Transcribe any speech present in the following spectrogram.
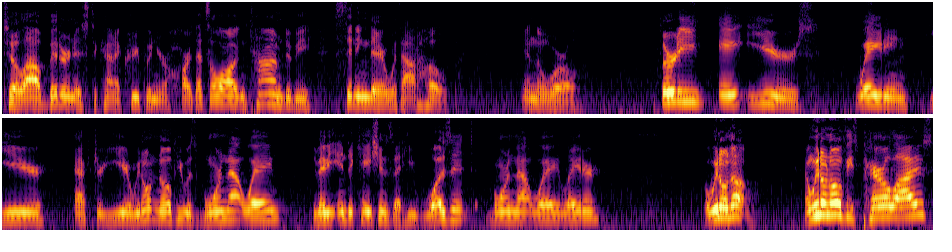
to allow bitterness to kind of creep in your heart. That's a long time to be sitting there without hope in the world. 38 years waiting year after year. We don't know if he was born that way. There may be indications that he wasn't born that way later. But we don't know. And we don't know if he's paralyzed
